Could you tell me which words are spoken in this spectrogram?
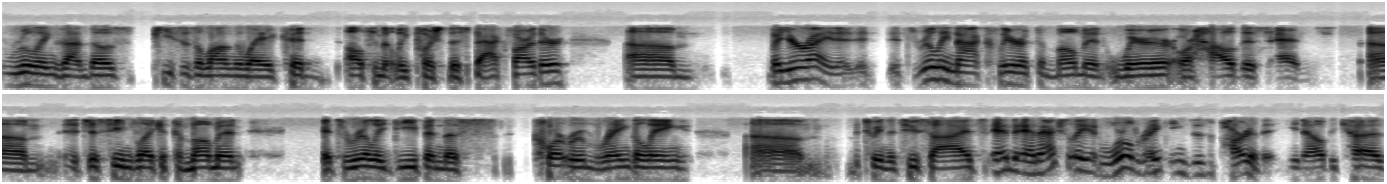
rulings on those pieces along the way could ultimately push this back farther. Um, but you're right; it, it's really not clear at the moment where or how this ends. Um, it just seems like at the moment it's really deep in this courtroom wrangling um, between the two sides, and and actually, world rankings is a part of it, you know, because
